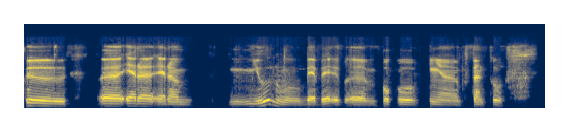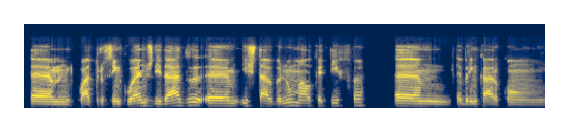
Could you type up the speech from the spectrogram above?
que uh, era, era miúdo, bebê, uh, pouco, tinha, portanto, um, 4, 5 anos de idade um, e estava numa alcatifa um, a brincar com,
